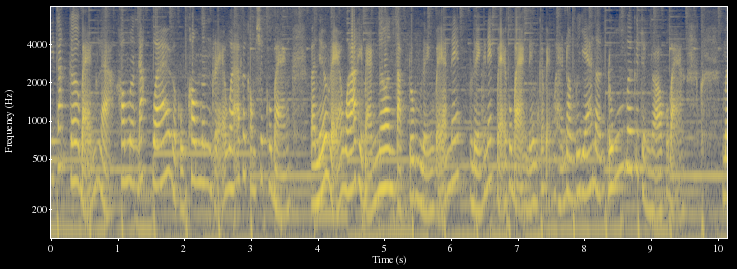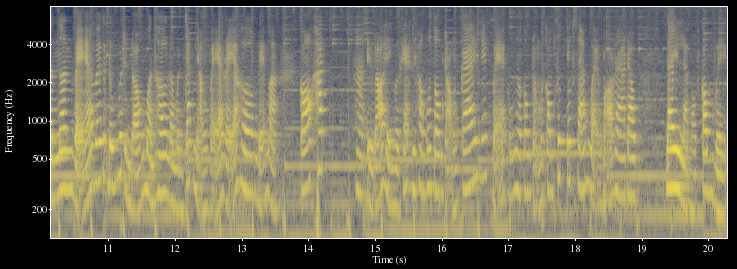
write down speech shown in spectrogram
Cái cách cơ bản là không nên đắt quá và cũng không nên rẻ quá với công sức của bạn. Và nếu rẻ quá thì bạn nên tập trung luyện vẽ nét luyện cái nét vẽ của bạn để mà các bạn có thể nâng cái giá lên đúng với cái trình độ của bạn mình nên vẽ với đúng với trình độ của mình hơn là mình chấp nhận vẽ rẻ hơn để mà có khách. Ha, điều đó thì người khác sẽ không có tôn trọng cái nét vẽ cũng như tôn trọng cái công sức chất xám của bạn bỏ ra đâu. Đây là một công việc.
